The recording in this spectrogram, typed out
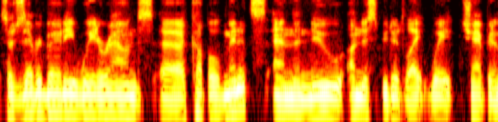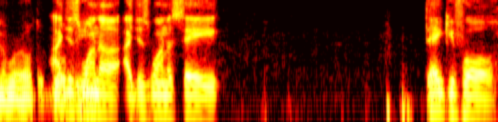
So, just everybody wait around uh, a couple of minutes, and the new undisputed lightweight champion of the world. I just be- wanna, I just wanna say, thank you for,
